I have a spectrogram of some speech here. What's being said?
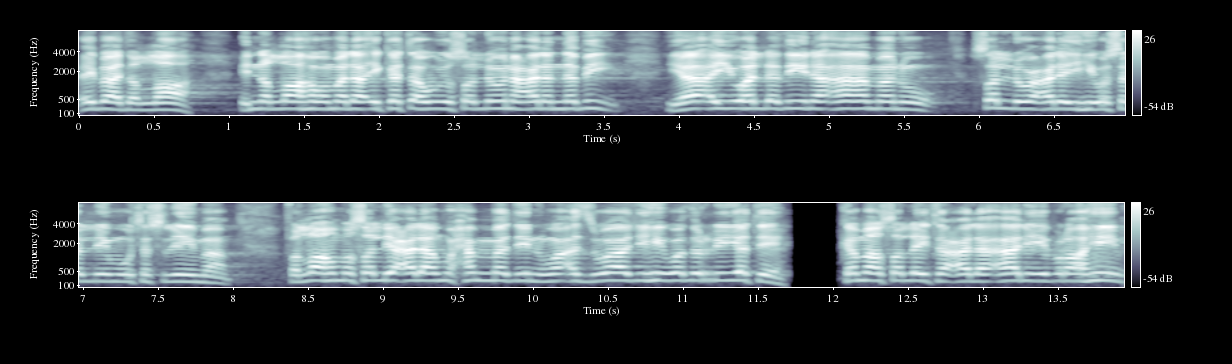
عباد الله إن الله وملائكته يصلون على النبي يا أيها الذين آمنوا صلوا عليه وسلموا تسليما. فاللهم صل على محمد وأزواجه وذريته كما صليت على آل إبراهيم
